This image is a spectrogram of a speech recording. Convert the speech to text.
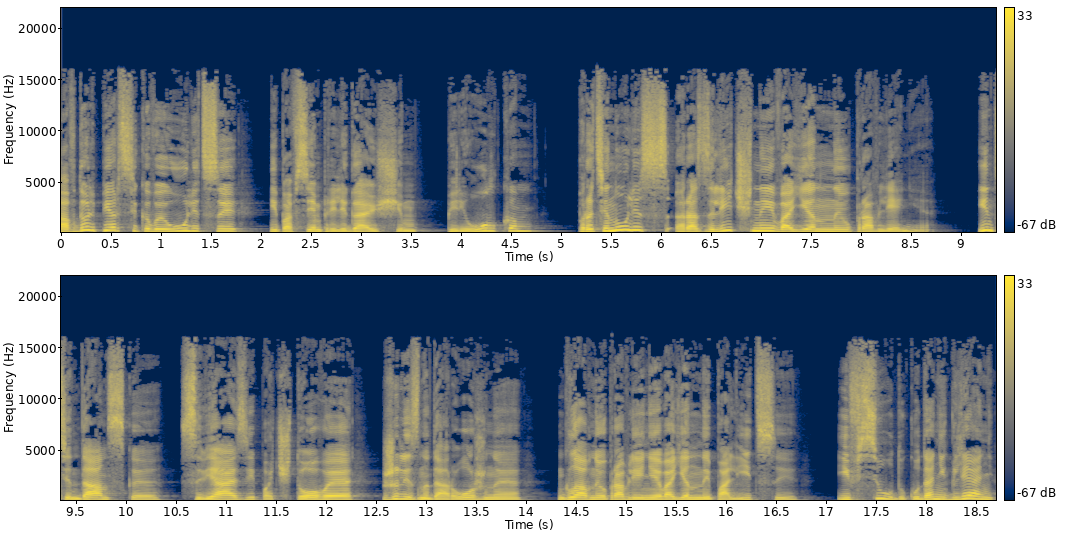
а вдоль Персиковой улицы и по всем прилегающим переулкам протянулись различные военные управления. Интендантское, связи, почтовое, железнодорожное, главное управление военной полиции. И всюду, куда ни глянь,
